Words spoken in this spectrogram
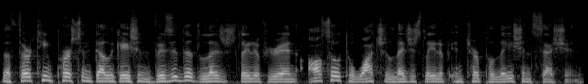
The 13-person delegation visited the Legislative Yuan also to watch a legislative interpellation session.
